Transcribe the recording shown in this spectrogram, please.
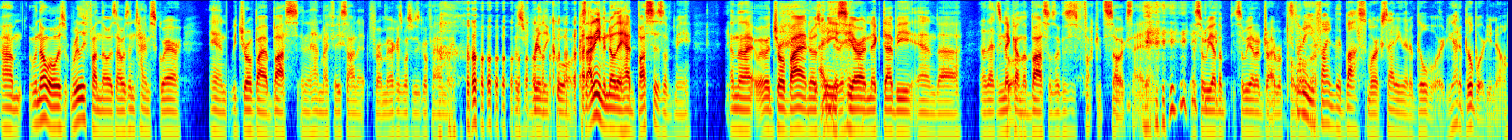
Um, well, no, what was really fun though is I was in Times Square and we drove by a bus and it had my face on it for America's Most Musical Family. it was really cool because I didn't even know they had buses of me. And then I, I drove by and it was I me, know they had- Sierra, Nick, Debbie, and uh, Oh, that's and Nick cool. on the bus. I was like, this is fucking so exciting. yeah, so we had the so we had a driver pull It's funny over. you find the bus more exciting than a billboard. You had a billboard, you know.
